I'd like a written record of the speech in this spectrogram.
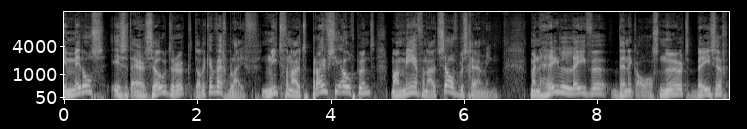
Inmiddels is het er zo druk dat ik er wegblijf. Niet vanuit privacy-oogpunt, maar meer vanuit zelfbescherming. Mijn hele leven ben ik al als nerd bezig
